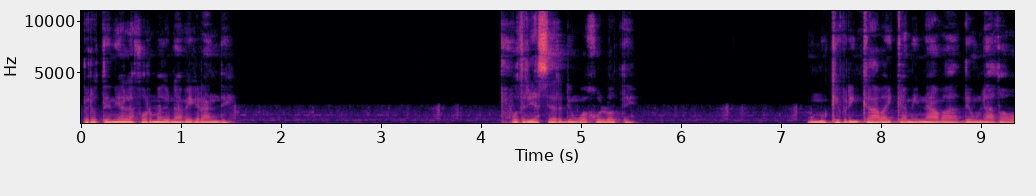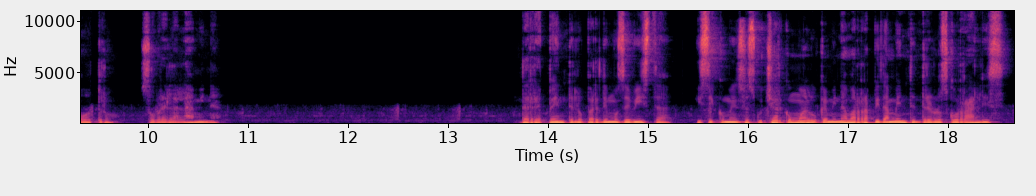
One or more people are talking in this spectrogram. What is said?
pero tenía la forma de un ave grande. Podría ser de un guajolote, uno que brincaba y caminaba de un lado a otro sobre la lámina. De repente lo perdimos de vista y se comenzó a escuchar como algo caminaba rápidamente entre los corrales.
